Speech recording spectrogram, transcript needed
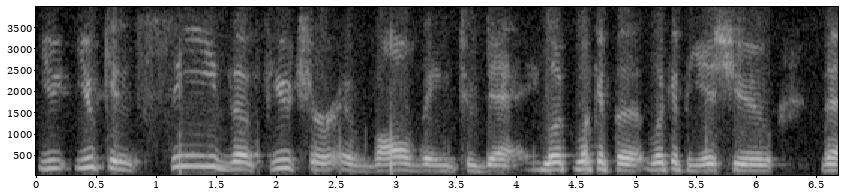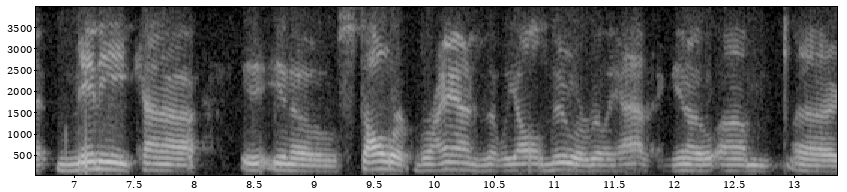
you you can see the future evolving today. Look look at the look at the issue that many kind of you know stalwart brands that we all knew are really having. You know, um, uh,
